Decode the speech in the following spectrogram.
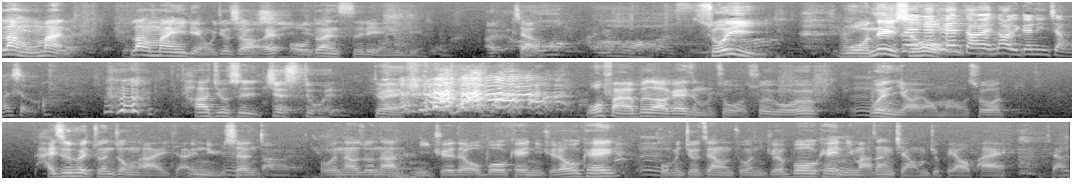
浪漫浪漫一点，我就知道哎藕断丝连一点，这样。所以，我那时所以那候天导演到底跟你讲了什么？他就是，just do it。对，我反而不知道该怎么做，所以我又问瑶瑶嘛，我说还是会尊重她一下，因为女生，我问她说，那你觉得 O 不 OK？你觉得 OK，我们就这样做；你觉得不 OK，你马上讲，我们就不要拍，这样。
